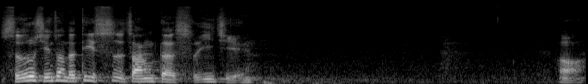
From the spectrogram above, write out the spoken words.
使徒行传》的第四章的十一节，啊。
